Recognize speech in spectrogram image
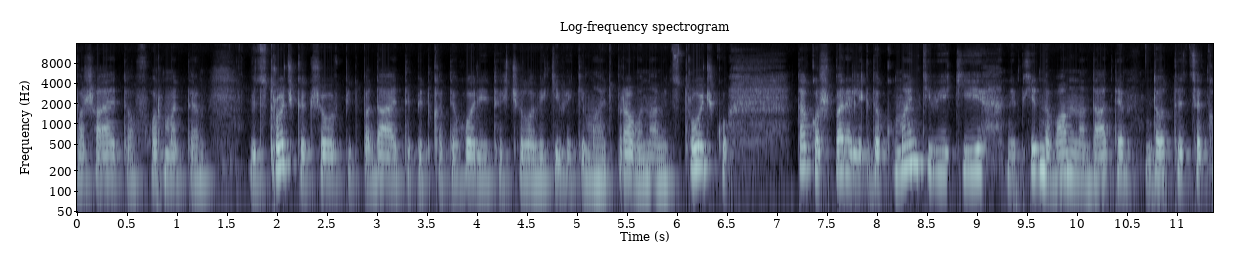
бажаєте оформити відстрочку, якщо ви підпадаєте під категорії тих чоловіків, які мають право на відстрочку. Також перелік документів, які необхідно вам надати до ТЦК.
